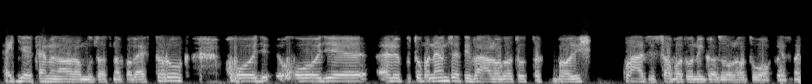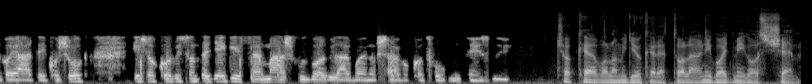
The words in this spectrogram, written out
egyértelműen arra mutatnak a vektorok, hogy, hogy előbb-utóbb a nemzeti válogatottakban is kvázi szabadon igazolhatóak lesznek a játékosok, és akkor viszont egy egészen más futballvilágbajnokságokat fogunk nézni csak kell valami gyökeret találni, vagy még az sem.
